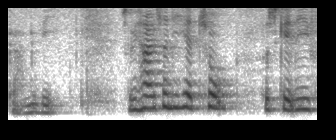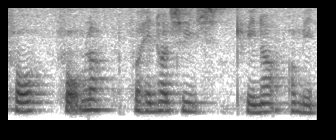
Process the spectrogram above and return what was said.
gange V. Så vi har altså de her to forskellige for formler for henholdsvis kvinder og mænd.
